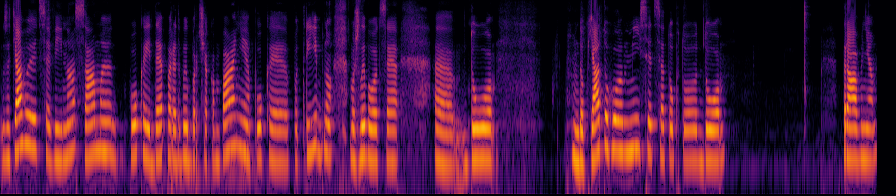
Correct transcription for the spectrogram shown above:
затягується війна саме поки йде передвиборча кампанія, поки потрібно. Можливо, це е, до, до п'ятого місяця, тобто до травня.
